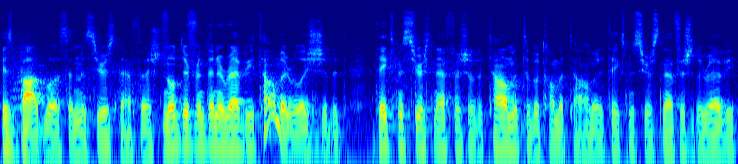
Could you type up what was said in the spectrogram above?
his badlus and Mesiris Nefesh, no different than a Rebbe Talmud relationship. It, it takes Mesiris Nefesh of the Talmud to become a Talmud. It takes Mesiris Nefesh of the Rebbe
